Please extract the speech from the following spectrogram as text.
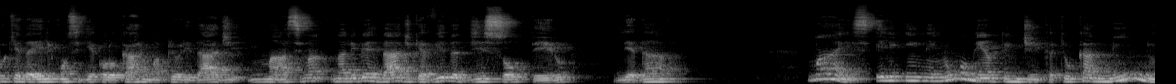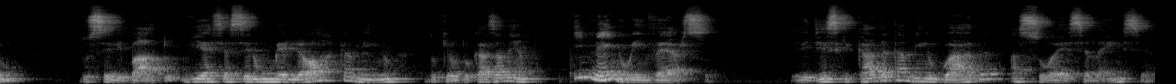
porque daí ele conseguia colocar uma prioridade máxima na liberdade que a vida de solteiro lhe dava. Mas ele em nenhum momento indica que o caminho do celibato viesse a ser um melhor caminho do que o do casamento, e nem o inverso. Ele diz que cada caminho guarda a sua excelência.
